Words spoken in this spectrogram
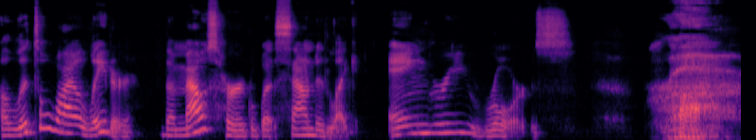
A little while later, the mouse heard what sounded like angry roars. Roar! Roar!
